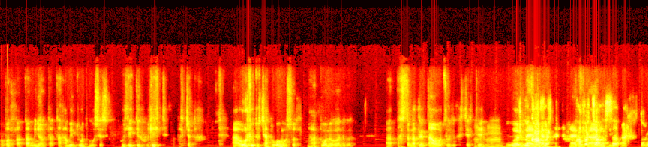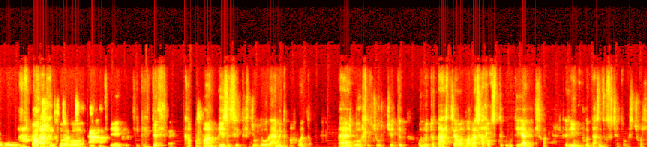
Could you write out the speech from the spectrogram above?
бол одоо миний хувьд одоо хамгийн түрүүнд хүмүүсээс хүлээдэг хүлээлт болчиход байна. А өөрчлөгдөх чадваргүй хүмүүс бол магадгүй нөгөө нэг дассан газрын давуу зүйл хичээл тий. Нөгөө комфорт комфорт зоноос гарах дурггүй, баадлан дурггүй. Тэгтэл компани бизнес гэдэг чинь өөрөө амьд махбод байнг өөрчлөж хөгжөөдөг. Өнөөдөр дарж яваад маргааш халуусдаг үнтэй яг адилхан. Тэгэхээр энэ бүхэн дасан зогсох чадвар маш чухал.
